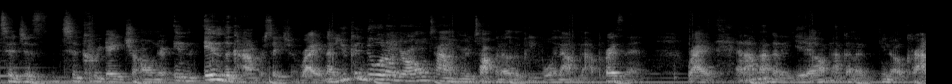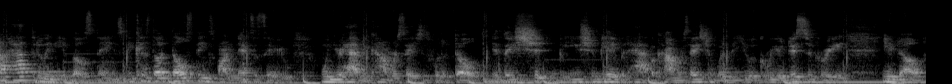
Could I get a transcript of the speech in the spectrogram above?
to just to create your own in in the conversation, right? Now you can do it on your own time when you're talking to other people and I'm not present, right? And I'm not gonna yell, I'm not gonna you know cry. I don't have to do any of those things because th- those things aren't necessary when you're having conversations with adults. They shouldn't be, you should be able to have a conversation whether you agree or disagree, you know,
